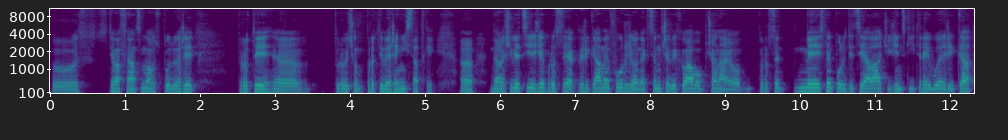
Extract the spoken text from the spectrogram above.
uh, s těma financemi hospodařit pro ty uh, pro, pro ty veřejné statky. Uh, další věc je, že prostě, jak říkáme furt, že jo, nechcem převychovávat občana, jo, prostě my nejsme politici, ale Čižinský, který bude říkat,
